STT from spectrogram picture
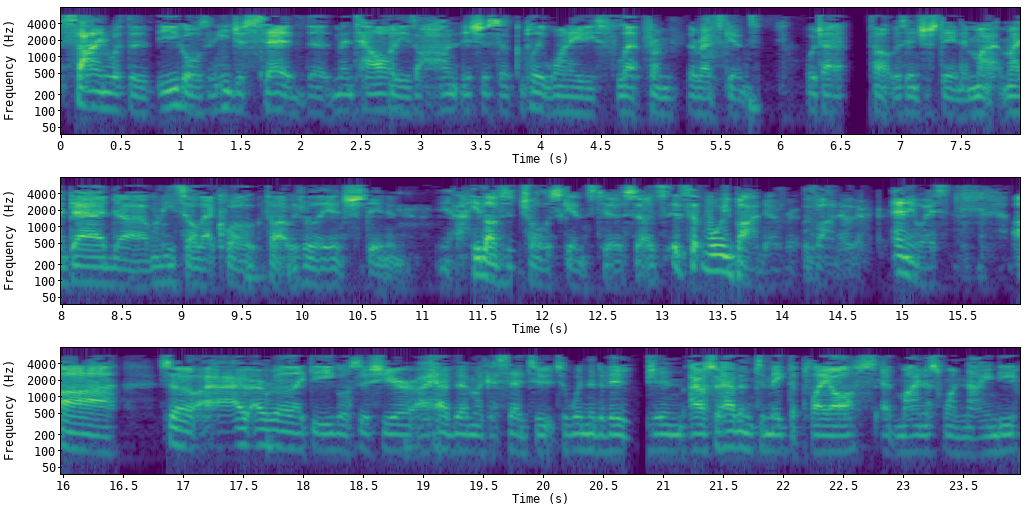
signed with the Eagles, and he just said the mentality is a hundred. It's just a complete 180 flip from the Redskins, which I thought was interesting. And my my dad, uh, when he saw that quote, thought it was really interesting. And yeah, he loves the Cholo skins too. So it's it's well, we bond over it. We bond over it. Anyways, uh, so I, I really like the Eagles this year. I have them, like I said, to to win the division. I also have them to make the playoffs at minus 190.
